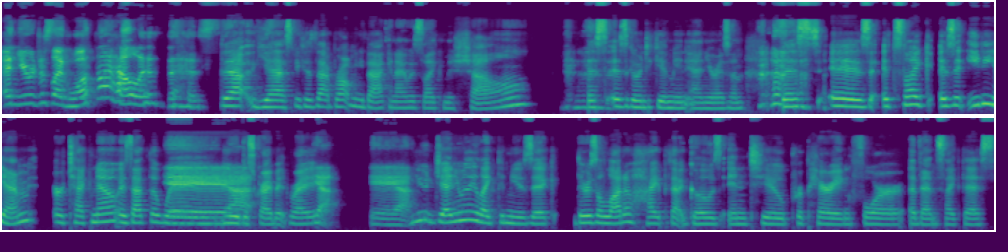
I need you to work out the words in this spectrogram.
and you were just like, "What the hell is this?" That yes, because that brought me back and I was like, Michelle, this is going to give me an aneurysm. This is it's like is it EDM or techno? Is that the way you would describe it, right? yeah, yeah, yeah. You genuinely like the music. There's a lot of hype that goes into preparing for events like this.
